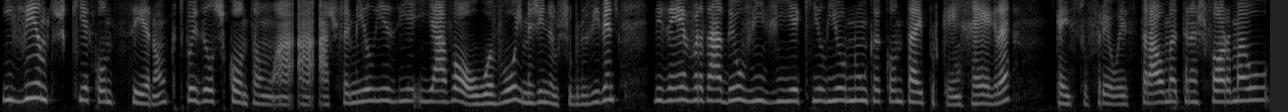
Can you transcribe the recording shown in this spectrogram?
eventos que aconteceram, que depois eles contam a- a- às famílias e, e à avó ou avô, imagina os sobreviventes, dizem é verdade, eu vivi aquilo e eu nunca contei, porque em regra quem sofreu esse trauma transforma-o,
